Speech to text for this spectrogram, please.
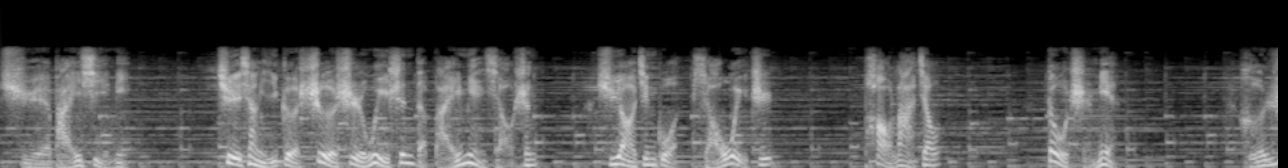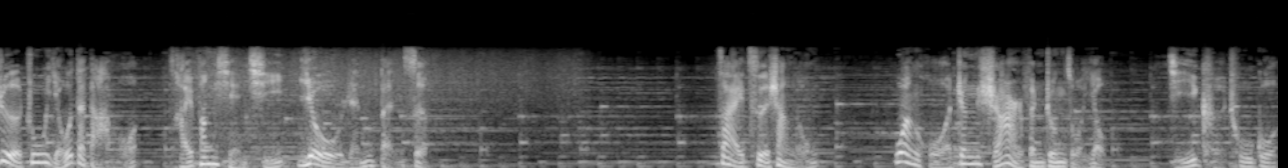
雪白细腻，却像一个涉世未深的白面小生。需要经过调味汁、泡辣椒、豆豉面和热猪油的打磨，才方显其诱人本色。再次上笼，旺火蒸十二分钟左右，即可出锅。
